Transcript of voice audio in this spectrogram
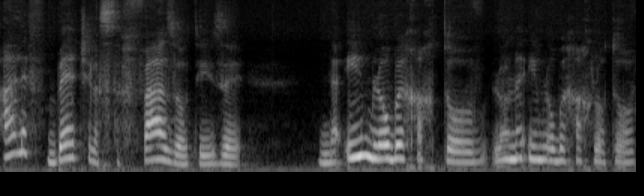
האלף-בית של השפה הזאת זה נעים לא בהכרח טוב, לא נעים לא בהכרח לא טוב.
